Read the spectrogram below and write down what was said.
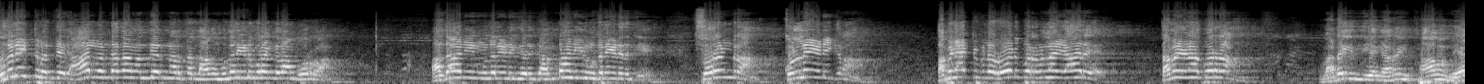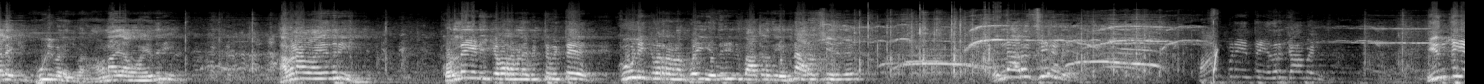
முதலீட்டு வந்தேறி. ஆள் வந்தாதான் வந்தேறின்னு அர்த்தம் அவன் முதலீடு கூட தான் போடுறான். அதானியின் முதலீடு இங்க இருக்கு அம்பானியின் முதலீடு இருக்கு. சுரண்டான். கொள்ளையடிக்கிறான். தமிழ்நாட்டுக்குள்ள ரோடு போடுறவன் யாரு? தமிழனா போடுறான். வட இந்தியக்காரன் பாவம் வேலைக்கு கூலி வேலைக்கு வரான். அவனா அவன் எதிரி? அவனா அவன் எதிரி? கொள்ளையடிக்க வர்றவனை விட்டு விட்டு கூலிக்கு வர்றவனை போய் எதிரின்னு பாக்குறது என்ன அரசியல் இது? என்ன அரசியல் இது? பார்ப்பனியத்தை எதிர்க்காமல் இந்திய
